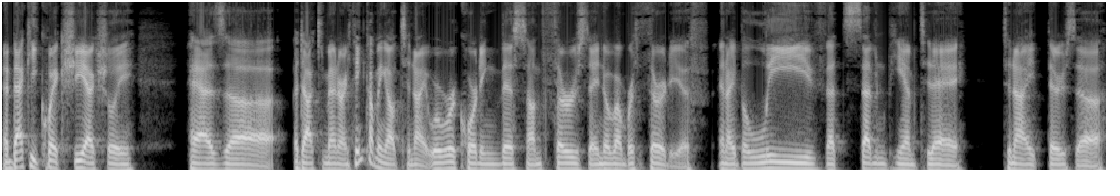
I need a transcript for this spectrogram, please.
And Becky Quick, she actually has uh, a documentary, I think, coming out tonight. We're recording this on Thursday, November 30th, and I believe at 7 p.m. today, tonight, there's a,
